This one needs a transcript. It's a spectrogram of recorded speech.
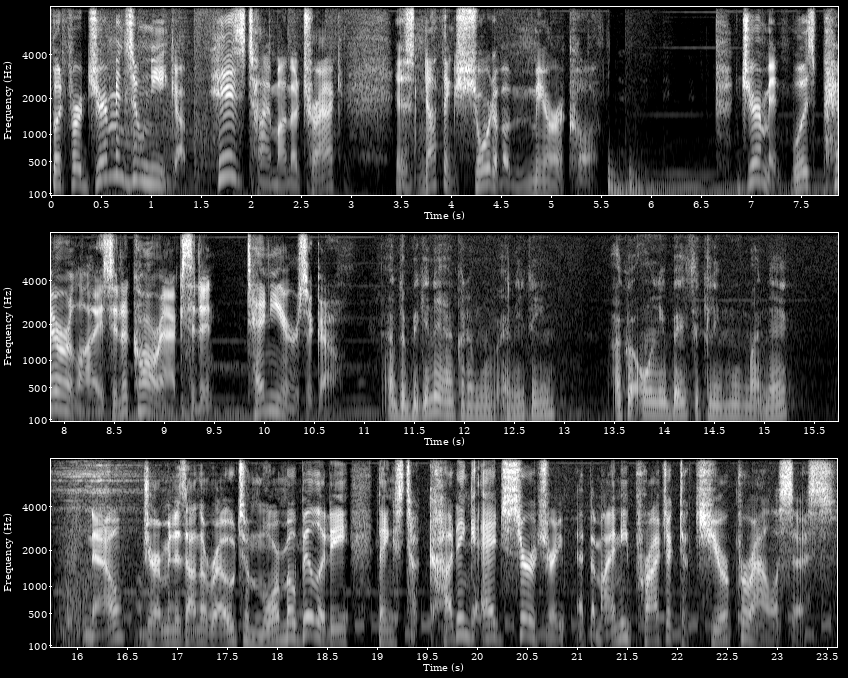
But for German Zuniga, his time on the track is nothing short of a miracle. German was paralyzed in a car accident 10 years ago. At the beginning, I couldn't move anything. I could only basically move my neck. Now, German is on the road to more mobility thanks to cutting edge surgery at the Miami Project to Cure Paralysis.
